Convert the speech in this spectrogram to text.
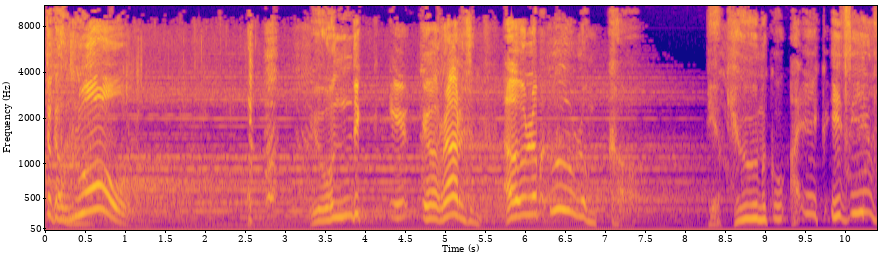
なんとか売ろう呼んでやられずアウラブウーロンか野球向こうあえくいずいんふ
